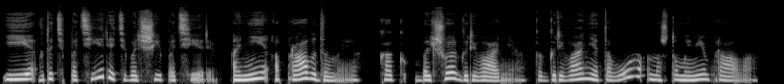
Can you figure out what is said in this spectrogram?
И вот эти потери, эти большие потери, они оправданы как большое горевание, как горевание того, на что мы имеем право.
